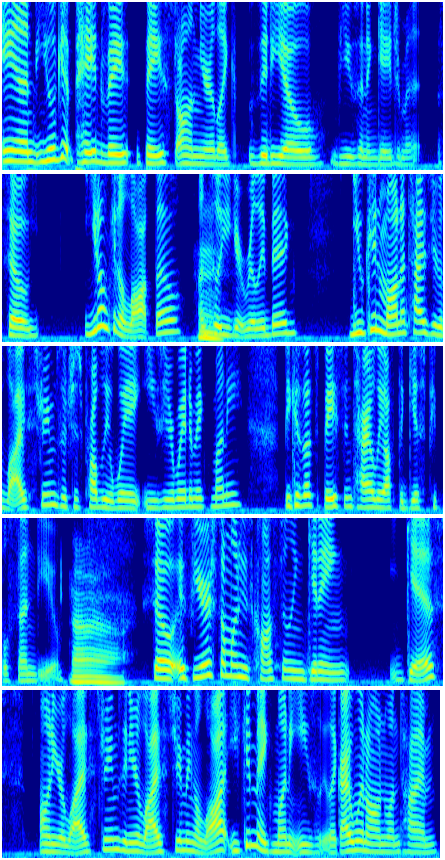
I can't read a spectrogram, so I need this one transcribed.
And you'll get paid va- based on your like video views and engagement. So you don't get a lot though until you get really big. You can monetize your live streams, which is probably a way easier way to make money because that's based entirely off the gifts people send you. Ah, So if you're someone who's constantly getting gifts on your live streams and you're live streaming a lot, you can make money easily. Like I went on one time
